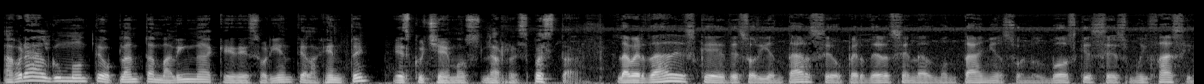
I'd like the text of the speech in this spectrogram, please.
¿habrá algún monte o planta maligna que desoriente a la gente? Escuchemos la respuesta. La verdad es que desorientarse o perderse en las montañas o en los bosques es muy fácil.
